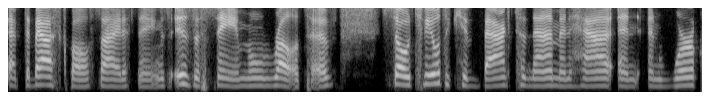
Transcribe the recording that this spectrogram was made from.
at the basketball side of things is the same relative. So to be able to give back to them and have and and work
